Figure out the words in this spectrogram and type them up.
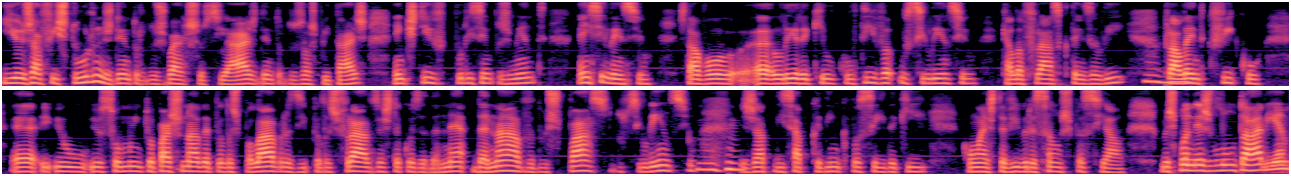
E eu já fiz turnos dentro dos bairros sociais, dentro dos hospitais, em que estive pura e simplesmente em silêncio. Estava a ler aquilo, cultiva o silêncio aquela frase que tens ali, uhum. para além de que fico, uh, eu, eu sou muito apaixonada pelas palavras e pelas frases, esta coisa da, da nave, do espaço, do silêncio. Uhum. Já te disse há bocadinho que vou sair daqui com esta vibração espacial. Mas quando és voluntária,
